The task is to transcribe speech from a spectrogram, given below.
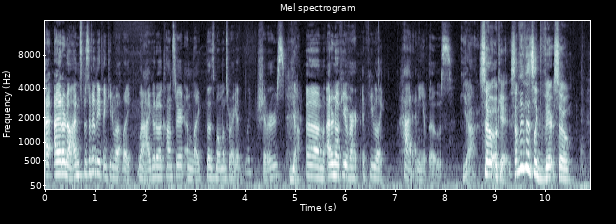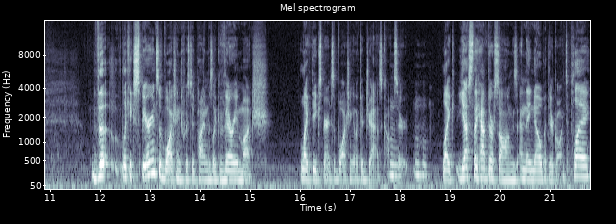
I, I don't know. I'm specifically thinking about like when I go to a concert and like those moments where I get like shivers. Yeah. Um, I don't know if you ever if you like had any of those. Yeah. So okay, something that's like very so the like experience of watching Twisted Pine was like very much like the experience of watching like a jazz mm-hmm. concert. Mm-hmm. Like yes, they have their songs and they know what they're going to play,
